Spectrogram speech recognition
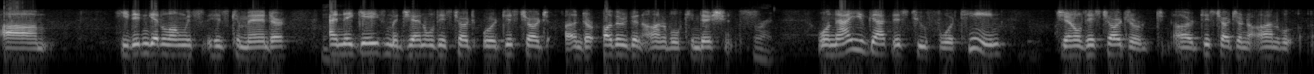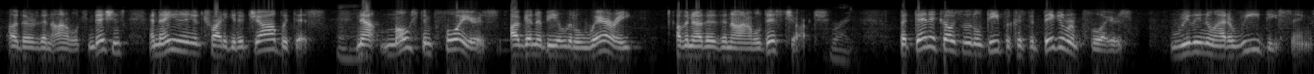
Um, he didn't get along with his commander, mm-hmm. and they gave him a general discharge or a discharge under other than honorable conditions. Right. Well, now you've got this 214, general discharge or, or discharge under honorable, other than honorable conditions, and now you're going to try to get a job with this. Mm-hmm. Now, most employers are going to be a little wary of another than honorable discharge. Right. But then it goes a little deeper because the bigger employers really know how to read these things.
